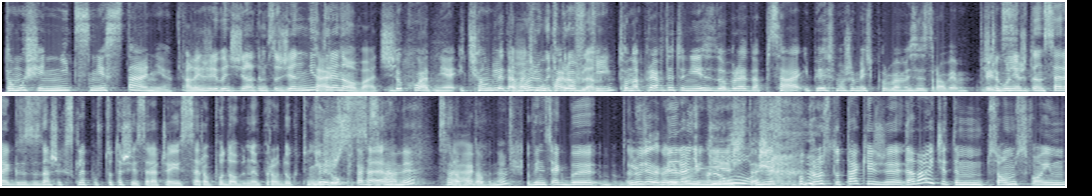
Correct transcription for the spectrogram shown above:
to mu się nic nie stanie. Ale jeżeli będziecie na tym codziennie Tak. trenować, Dokładnie. I ciągle dawać mu parówki, problem. to naprawdę to nie jest dobre dla psa i pies może mieć problemy ze zdrowiem. Więc szczególnie, że ten serek z naszych sklepów to też jest raczej seropodobny produkt niż wyrób ser. tak zwany, seropodobny. Więc jakby Ludzie tego nie generalnie jeść clue jest po prostu takie, że dawajcie tym psom swoim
